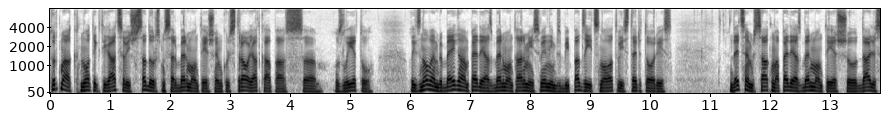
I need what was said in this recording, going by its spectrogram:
Turpmāk notika tikai atsevišķas sadursmes ar bermontiešiem, kuri strauji atkāpās eh, uz Lietuvu. Līdz novembra beigām pēdējās Bermuda armijas vienības bija padzītas no Latvijas teritorijas. Decembra sākumā pēdējās bermontiešu daļas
